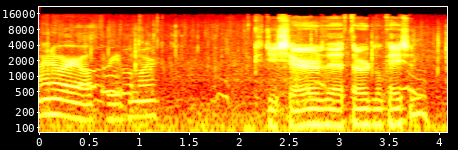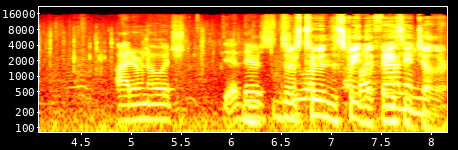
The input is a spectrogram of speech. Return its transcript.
I know where all three of them are. Could you share the third location? I don't know which. There's mm, There's two, two up in the street that face each and- other.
